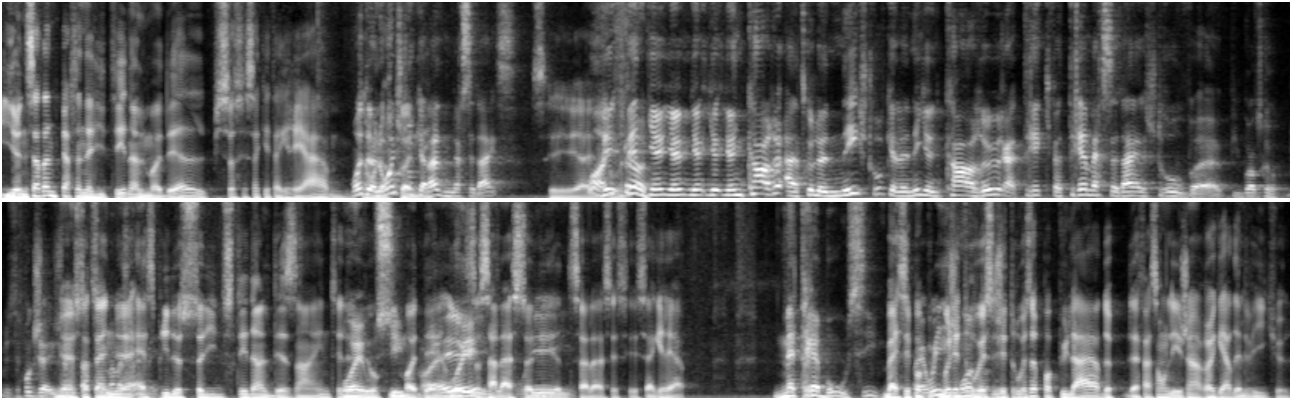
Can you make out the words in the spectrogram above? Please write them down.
Il y a une certaine personnalité dans le modèle, puis ça, c'est ça qui est agréable. moi, de loin, je trouve qu'elle a l'air d'une Mercedes. C'est, euh, Ouais. Vite, il vite, y, a- il y il y une carrure, en tout cas le nez, je trouve que le nez, il y a une carrure à très, qui fait très Mercedes, je trouve. euh, puis en tout cas, c'est pas que j'ai. Il y a un certain mais- esprit de solidité dans le design. Tu sais, Ouais, le look aussi. moderne, Ouais. ça, ça a l'air Oui. solide, ça a l'air- c'est, c'est- c'est agréable. Mais très beau aussi. Ben, c'est pas, Ben oui, moi, j'ai trouvé, j'ai trouvé ça populaire de, de la façon dont les gens regardaient le véhicule.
